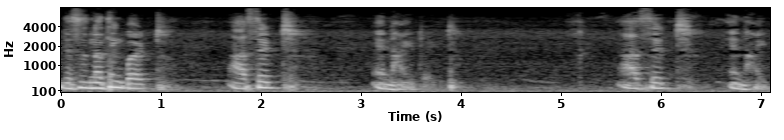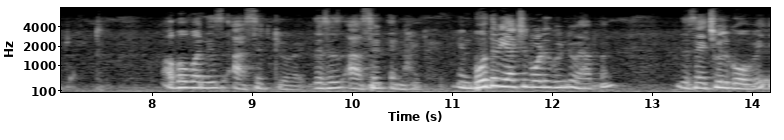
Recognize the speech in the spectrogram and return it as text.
This is nothing but acid anhydride. Acid anhydride. Above one is acid chloride. This is acid anhydride. In both the reaction, what is going to happen? This H will go away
